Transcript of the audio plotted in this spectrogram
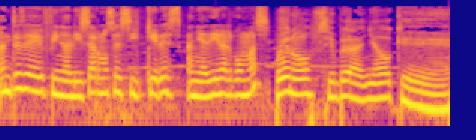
Antes de finalizar, no sé si quieres añadir algo más. Bueno, siempre he añadido que,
